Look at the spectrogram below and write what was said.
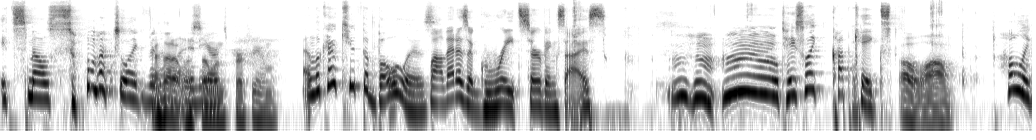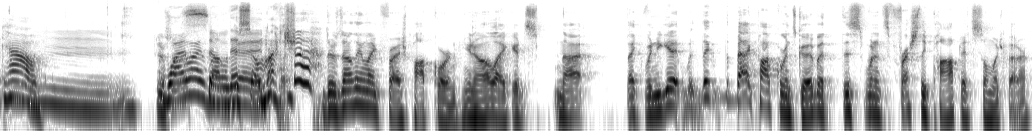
it smells so much like vanilla. I thought it was in here. someone's perfume. And look how cute the bowl is. wow, that is a great serving size. Mm, hmm. tastes like cupcakes. Oh, wow. Holy cow. Why do I So love this so much? There's nothing like fresh popcorn, you know? Like, it's not like when you get the, the bag popcorn's good, but this, when it's freshly popped, it's so much better.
